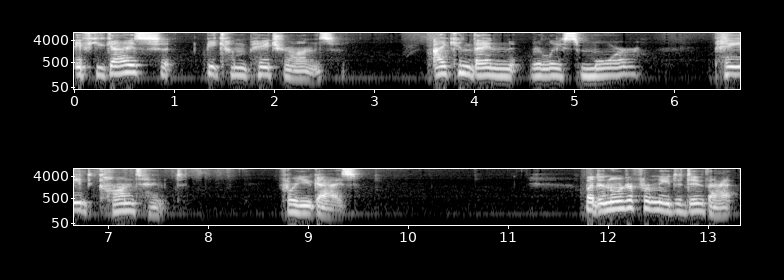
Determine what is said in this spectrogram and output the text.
if you guys become patrons, I can then release more paid content for you guys. But in order for me to do that,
